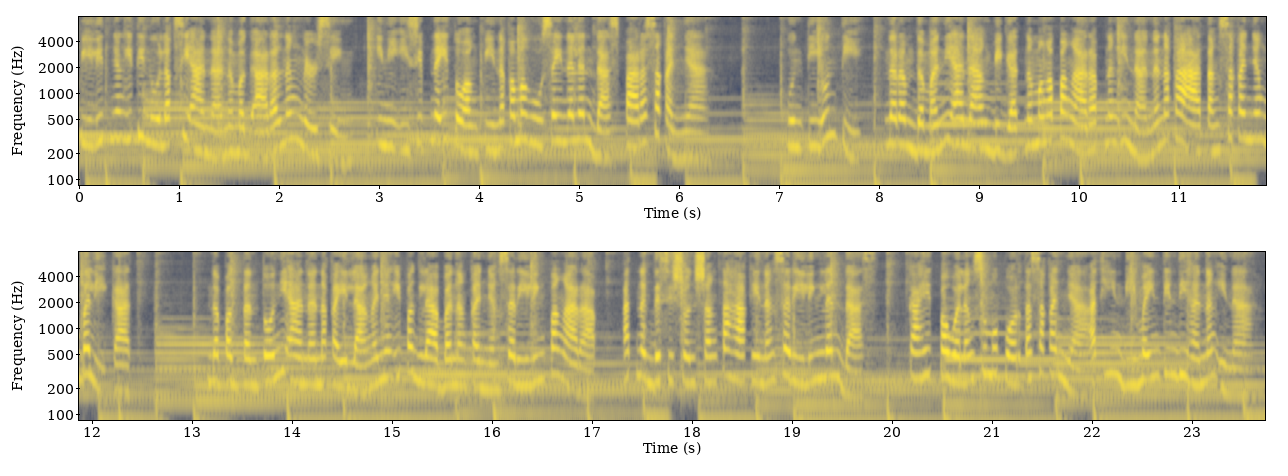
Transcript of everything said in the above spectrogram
Pilit niyang itinulak si Ana na mag-aral ng nursing, iniisip na ito ang pinakamahusay na landas para sa kanya. Unti-unti, naramdaman ni Ana ang bigat ng mga pangarap ng ina na nakaatang sa kanyang balikat. Napagtanto ni Ana na kailangan niyang ipaglaban ang kanyang sariling pangarap, at nagdesisyon siyang tahakin ang sariling landas, kahit pa walang sumuporta sa kanya at hindi maintindihan ng ina.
